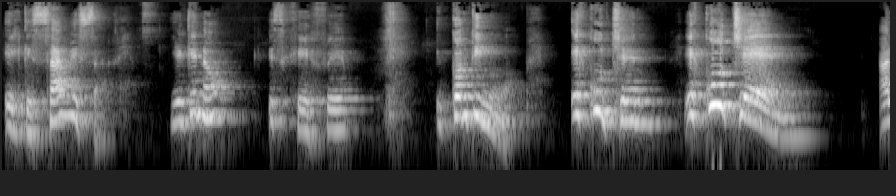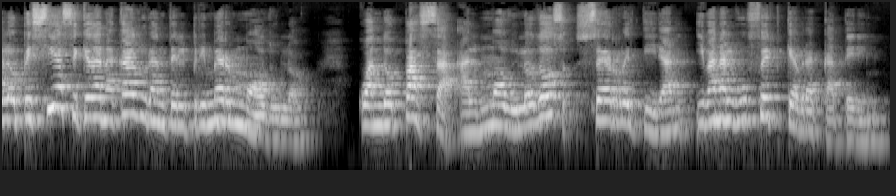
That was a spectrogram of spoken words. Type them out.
El que sabe, sabe. Y el que no, es jefe. Continúo. Escuchen, escuchen. Alopecia se quedan acá durante el primer módulo. Cuando pasa al módulo 2, se retiran y van al buffet que habrá catering.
